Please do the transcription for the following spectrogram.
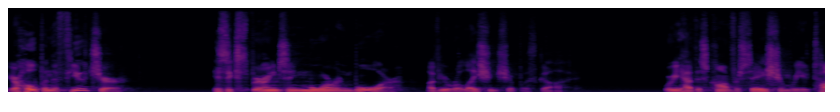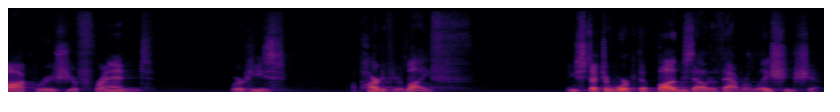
Your hope in the future is experiencing more and more of your relationship with God, where you have this conversation, where you talk, where He's your friend, where He's a part of your life. And you start to work the bugs out of that relationship.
